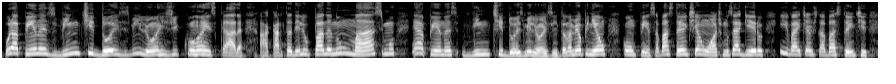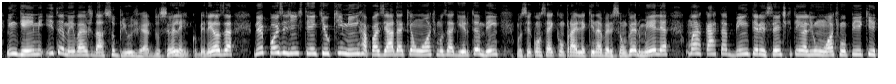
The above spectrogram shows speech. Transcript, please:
por apenas 22 milhões de coins, cara. A carta dele upada no máximo é apenas 22 milhões. Então, na minha opinião, compensa bastante, é um ótimo zagueiro e vai te ajudar bastante em game e também vai ajudar a subir o gero do seu elenco, beleza? Depois a gente tem aqui o Kimin, rapaziada, que é um ótimo zagueiro também. Você consegue comprar ele aqui na versão vermelha. Uma carta bem interessante que tem ali um ótimo pique,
